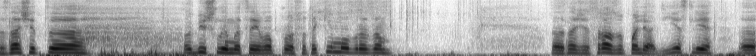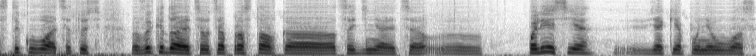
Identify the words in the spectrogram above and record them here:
Значить, е, обійшли ми цей вопрос таким образом. Е, Значить, сразу по ляді. Якщо е, стикуватися, то есть викидається оця проставка, відсоединяється е, полесье, як я поняв у вас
